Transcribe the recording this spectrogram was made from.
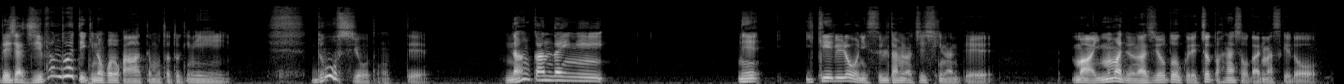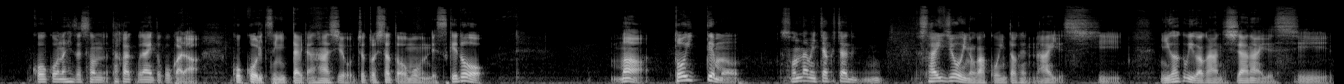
で、じゃあ自分どうやって生き残ろうかなって思った時に、どうしようと思って、難関大に、ね、行けるようにするための知識なんて、まあ今までのラジオトークでちょっと話したことありますけど、高校の偏差値そんな高くないとこから国公立に行ったみたいな話をちょっとしたと思うんですけど、まあ、と言っても、そんなめちゃくちゃ最上位の学校に行ったわけじゃないですし、医学部医学なんて知らないですし、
